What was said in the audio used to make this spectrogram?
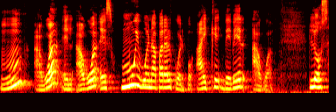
¿Mm? Agua, el agua es muy buena para el cuerpo, hay que beber agua. Los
